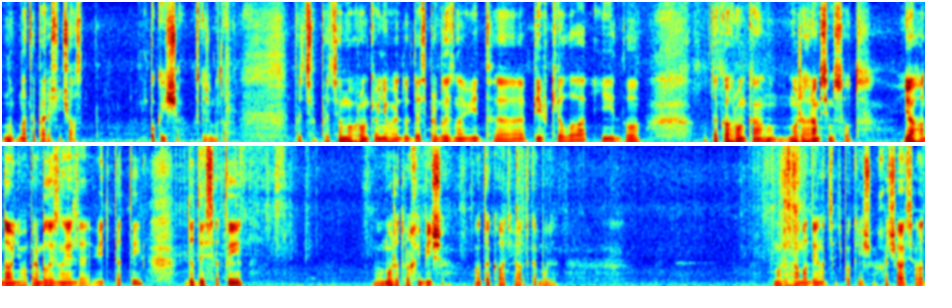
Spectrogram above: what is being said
Ну, на теперішній час. Поки що, скажімо так. При, цьому гронки в нього йдуть десь приблизно від е, пів кіла і до така гронка, ну, може грам 700. Ягода у нього приблизно йде від 5 до 10, ну, може трохи більше. Отака от ягодка буде. Може грам 11 поки що. Хоча ось от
